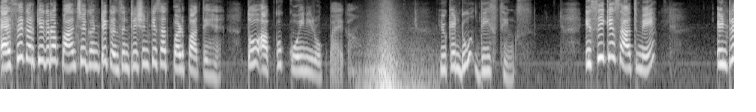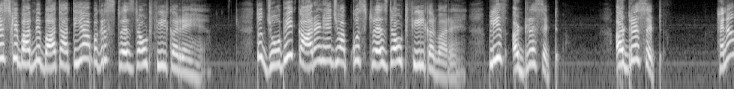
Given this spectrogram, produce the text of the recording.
ऐसे करके अगर आप पाँच छह घंटे कंसेंट्रेशन के साथ पढ़ पाते हैं तो आपको कोई नहीं रोक पाएगा। You can do these things इसी के साथ में इंटरेस्ट के बाद में बात आती है, आप अगर स्ट्रेस्ड आउट फील कर रहे हैं तो जो भी कारण है जो आपको स्ट्रेस्ड आउट फील करवा रहे हैं please address it address it है ना?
